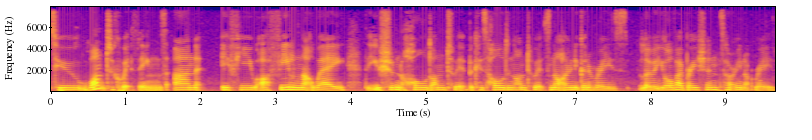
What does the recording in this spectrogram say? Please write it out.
to want to quit things. And if you are feeling that way that you shouldn't hold on to it because holding on to it's not only going to raise lower your vibration sorry not raise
